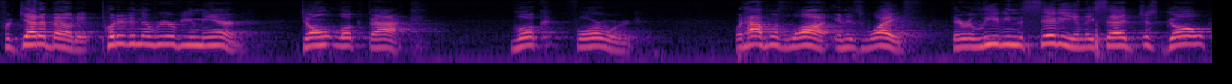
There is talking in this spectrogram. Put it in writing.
forget about it. Put it in the rearview mirror. Don't look back. Look forward. What happened with Lot and his wife? They were leaving the city and they said, just go,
